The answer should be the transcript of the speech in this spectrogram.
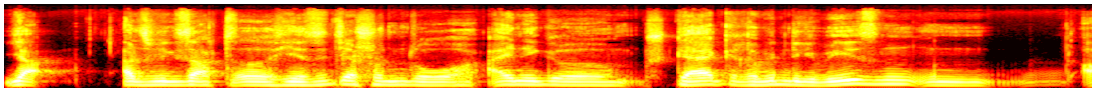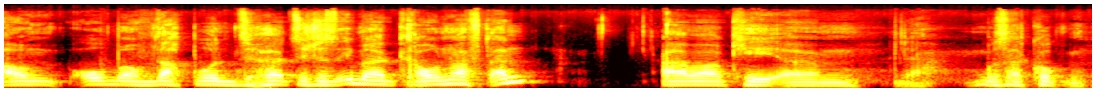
Ja, also wie gesagt, äh, hier sind ja schon so einige stärkere Winde gewesen und oben auf dem Dachboden hört sich das immer grauenhaft an. Aber okay, ähm, ja, muss halt gucken.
